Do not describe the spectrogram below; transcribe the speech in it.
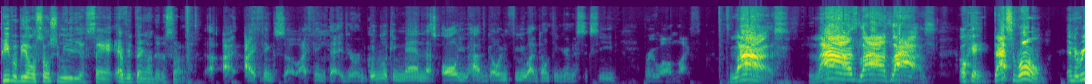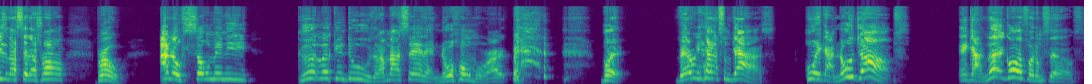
people be on social media saying everything under the sun. I, I think so. I think that if you're a good-looking man, that's all you have going for you. I don't think you're gonna succeed very well in life. Lies, lies, lies, lies. Okay, that's wrong. And the reason I say that's wrong, bro, I know so many good looking dudes, and I'm not saying that no homo, right? but very handsome guys who ain't got no jobs, ain't got nothing going for themselves.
